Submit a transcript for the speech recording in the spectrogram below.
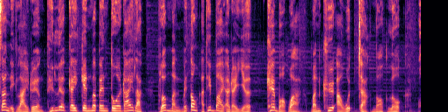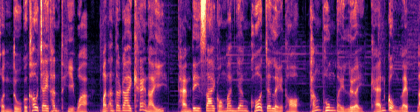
สั้นอีกหลายเรื่องที่เลือกไกเกนมาเป็นตัวร้ายหลัก เพราะมันไม่ต้องอธิบายอะไรเยอะแค่บอกว่ามันคืออาวุธจากนอกโลก คนดูก็เข้าใจทันทีว่ามันอันตรายแค่ไหน แถมดีไซน์ของมันยังโคตรจะเหล่ท่อ ทั้งพุงใบเลื่อย แขนกงเล็บล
